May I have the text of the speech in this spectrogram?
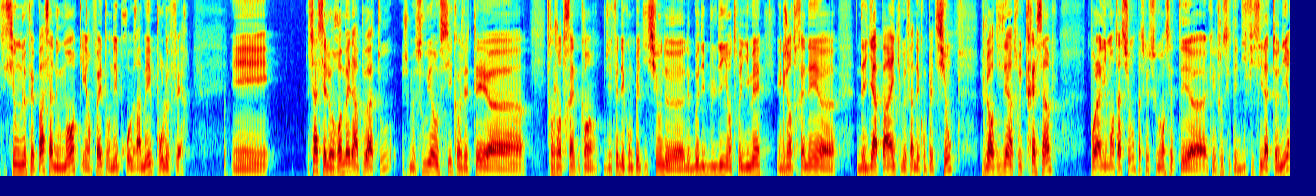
si on ne le fait pas, ça nous manque et en fait, on est programmé pour le faire. Et ça, c'est le remède un peu à tout. Je me souviens aussi quand j'étais, euh, quand j'entraîne, quand j'ai fait des compétitions de, bodybuilding entre guillemets et que j'entraînais euh, des gars pareils qui voulaient faire des compétitions, je leur disais un truc très simple pour l'alimentation, parce que souvent c'était euh, quelque chose qui était difficile à tenir,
